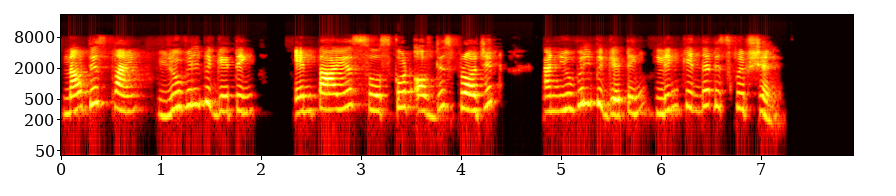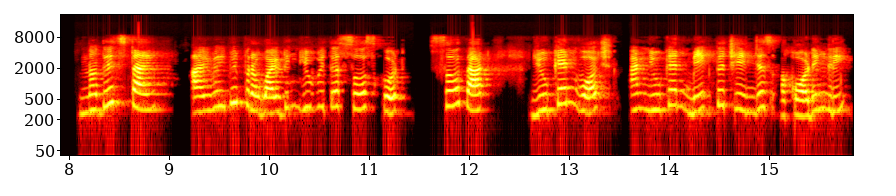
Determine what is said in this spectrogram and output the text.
Now this time you will be getting entire source code of this project and you will be getting link in the description. Now this time I will be providing you with the source code so that you can watch and you can make the changes accordingly.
